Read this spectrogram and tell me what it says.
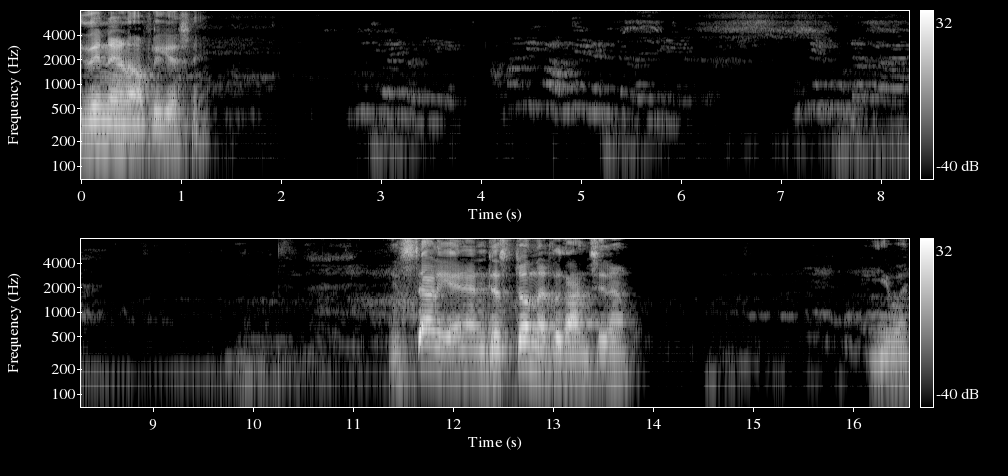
ഇത് തന്നെയാണ് ആപ്ലിക്കേഷൻ. ഇൻസ്റ്റാൾ ചെയ്യാൻ ഞാൻ ജസ്റ്റ് ഒന്നെടുത്ത് കാണിച്ചു തരാം. ഈവൻ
